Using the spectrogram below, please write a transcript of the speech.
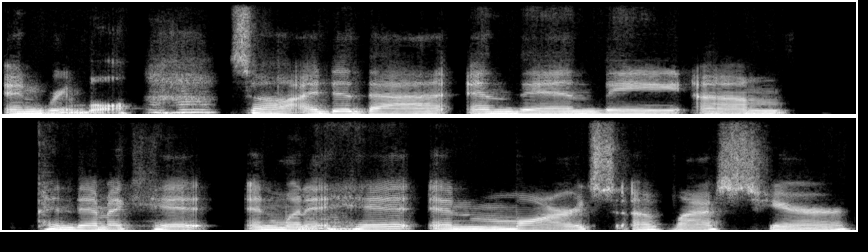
in Greenville? Mhm. So I did that. And then the um, pandemic hit. And when it Mhm. hit in March of last year,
